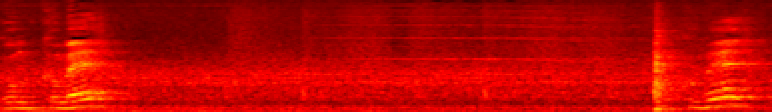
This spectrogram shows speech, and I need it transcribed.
Kum Kumail? Kumail?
